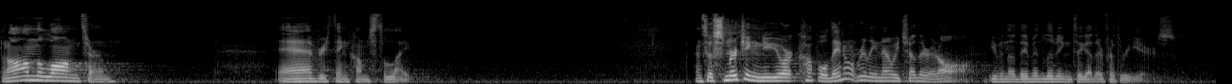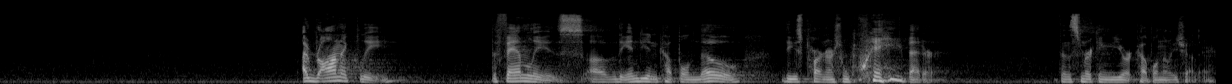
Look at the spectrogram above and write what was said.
But on the long term, everything comes to light. And so, smirking New York couple, they don't really know each other at all, even though they've been living together for three years. Ironically, the families of the Indian couple know these partners way better than the smirking New York couple know each other.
